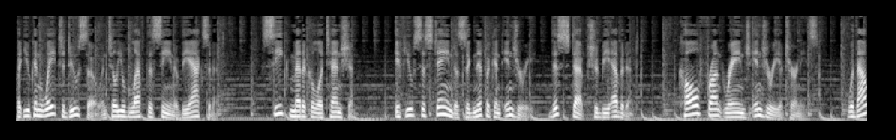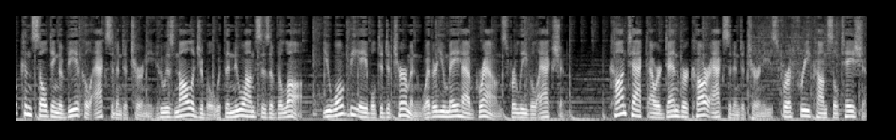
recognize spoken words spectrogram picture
but you can wait to do so until you've left the scene of the accident. Seek medical attention. If you've sustained a significant injury, this step should be evident. Call front range injury attorneys. Without consulting a vehicle accident attorney who is knowledgeable with the nuances of the law, you won't be able to determine whether you may have grounds for legal action. Contact our Denver car accident attorneys for a free consultation.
